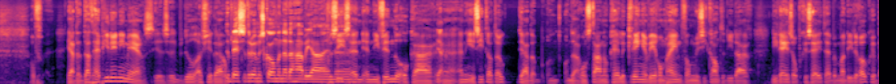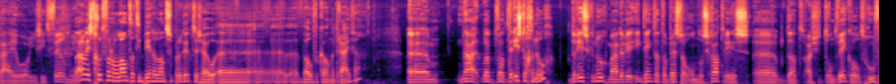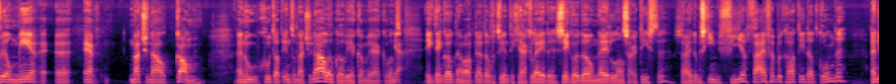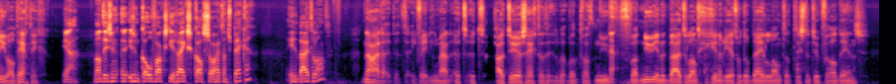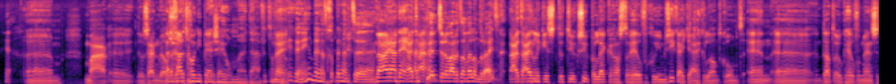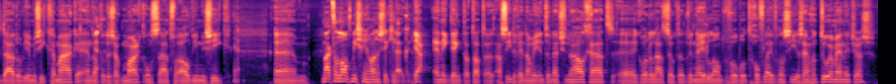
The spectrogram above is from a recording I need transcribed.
of, ja, dat, dat heb je nu niet meer. Dus, Ik bedoel, als je daar De beste drummers komen naar de HBA. En, Precies, eh, en, en die vinden elkaar. Ja. eh, en je ziet dat ook, ja, dat- daar ontstaan ook hele kringen weer omheen van muzikanten die daar niet eens op gezeten hebben, maar die er ook weer bij horen. Je ziet veel meer. Waarom is het goed voor een land dat die binnenlandse producten zo eh, eh, eh, boven komen drijven? Ehm, nou, wat, wat, Er is toch genoeg? Er is genoeg, maar er, ik denk dat er best wel onderschat is eh, dat als je het ontwikkelt, hoeveel meer eh, er nationaal kan. En hoe goed dat internationaal ook wel weer kan werken. Want Ja. ik denk ook, nou wat net over twintig jaar geleden, Ziggo Dome, Nederlandse artiesten, zou je er misschien vier, vijf hebben gehad die dat konden. En nu al dertig. Ja. Want is een, is een Kovacs die Rijkskas zo hard aan het spekken? In het buitenland? Nou, dat, dat- ik weet niet, maar het, het auteursrecht, dat, wat, wat, nu, Ja. wat nu in het buitenland gegenereerd wordt op Nederland, dat is natuurlijk vooral dance. Ja. Ehm, maar eh, er zijn wel... Maar daar gaat het gewoon niet per se om, eh, David. Nee. Ik weet niet, ben het, ben het eh, Nou ja, nee, aan het uite- peuteren waar het dan wel om draait. Nou, uiteindelijk is het natuurlijk super lekker als er heel veel goede muziek uit je eigen land komt. En eh, dat ook heel veel mensen daardoor weer muziek gaan maken. En dat er dus ook markt ontstaat voor al die muziek. Ja. Ehm, Maakt een land misschien gewoon een stukje leuker. ja, en ik denk dat dat, eh, als iedereen dan weer internationaal gaat. eh, ik hoorde laatst ook dat we in Nederland bijvoorbeeld hofleverancier zijn van tourmanagers.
